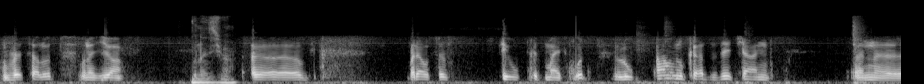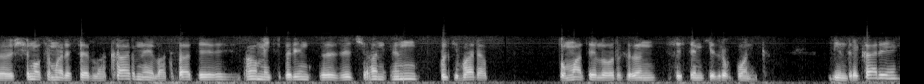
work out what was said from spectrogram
Vă salut, bună ziua. Bună ziua. Uh, vreau să fiu cât mai scurt. Lu- am lucrat 10 ani în, uh, și nu o să mă refer la carne, lactate. Am experiență 10 ani în cultivarea tomatelor în sistem hidroponic dintre care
